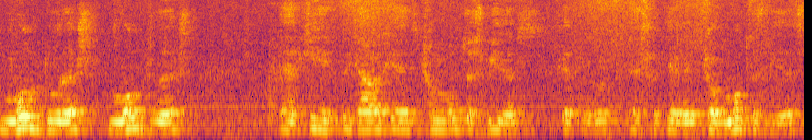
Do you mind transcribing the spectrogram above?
molt dures, molt dures. Aquí explicava que són moltes vides, que he tingut, efectivament, són moltes vides.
